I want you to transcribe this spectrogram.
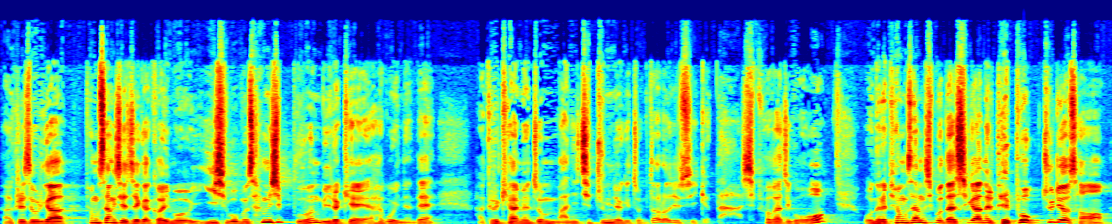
아, 그래서 우리가 평상시에 제가 거의 뭐 25분, 30분 이렇게 하고 있는데 아, 그렇게 하면 좀 많이 집중력이 좀 떨어질 수 있겠다 싶어가지고 오늘의 평상시보다 시간을 대폭 줄여서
